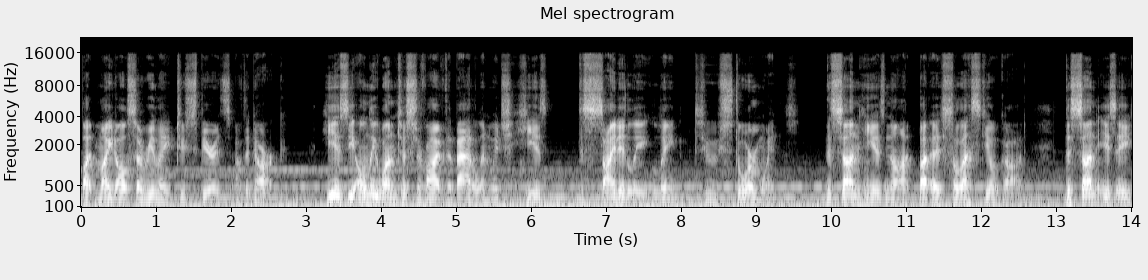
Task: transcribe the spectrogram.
but might also relate to spirits of the dark. He is the only one to survive the battle in which he is decidedly linked to storm winds. The sun he is not, but a celestial god. The sun is a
